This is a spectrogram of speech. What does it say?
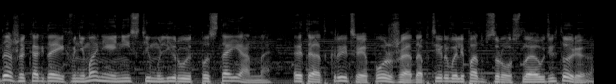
даже когда их внимание не стимулируют постоянно. Это открытие позже адаптировали под взрослую аудиторию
